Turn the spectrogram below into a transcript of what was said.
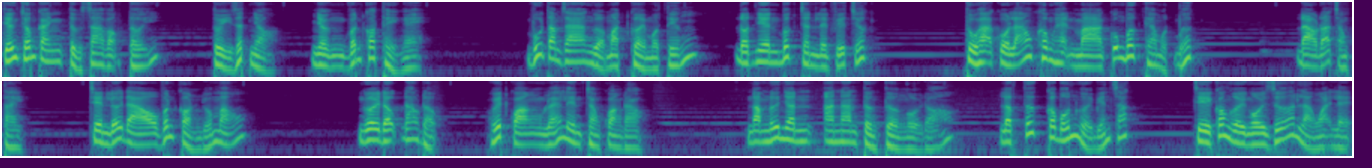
Tiếng chống canh từ xa vọng tới, tuy rất nhỏ, nhưng vẫn có thể nghe. Vũ Tam gia ngửa mặt cười một tiếng, đột nhiên bước chân lên phía trước. Thủ hạ của lão không hẹn mà cũng bước theo một bước. Đào đã trong tay, trên lưỡi đào vẫn còn nhuốm máu. Người động đau động, huyết quang lóe lên trong quang đào. Năm nữ nhân an an tưởng tưởng ngồi đó, lập tức có bốn người biến sắc. Chỉ có người ngồi giữa là ngoại lệ.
